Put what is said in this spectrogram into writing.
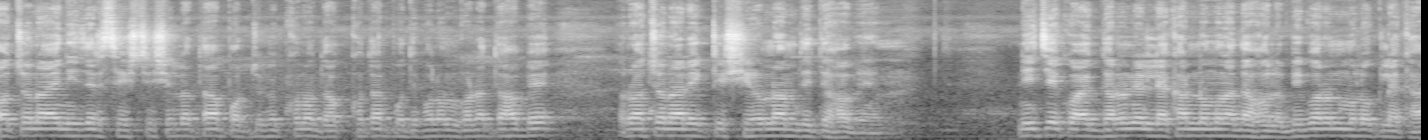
রচনায় নিজের সৃষ্টিশীলতা, পর্যবেক্ষণ ও দক্ষতার প্রতিফলন ঘটাতে হবে। রচনার একটি শিরোনাম দিতে হবে। নিচে কয়েক ধরনের লেখার নমুনা দেওয়া হলো। বিবরণমূলক লেখা,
